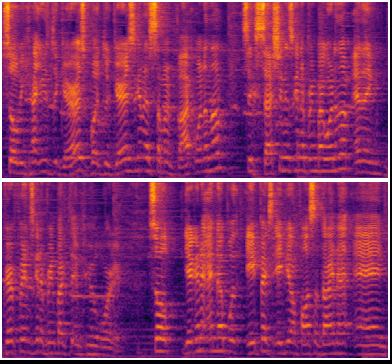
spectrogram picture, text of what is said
so we can't use Dugares, but Dugares is gonna summon back one of them, Succession is gonna bring back one of them, and then Griffin is gonna bring back the Imperial Order. So you're gonna end up with Apex, Avian, Fossil Dyna, and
